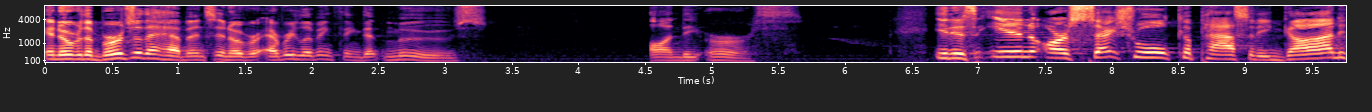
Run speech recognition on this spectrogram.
and over the birds of the heavens and over every living thing that moves on the earth. It is in our sexual capacity god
